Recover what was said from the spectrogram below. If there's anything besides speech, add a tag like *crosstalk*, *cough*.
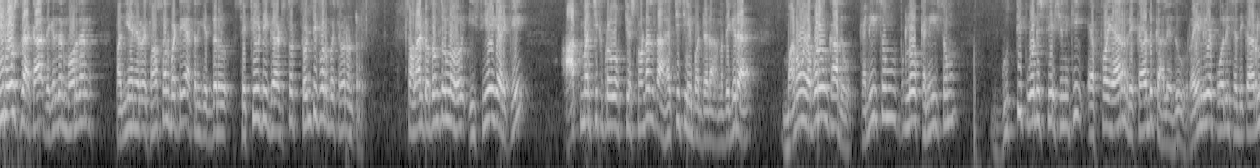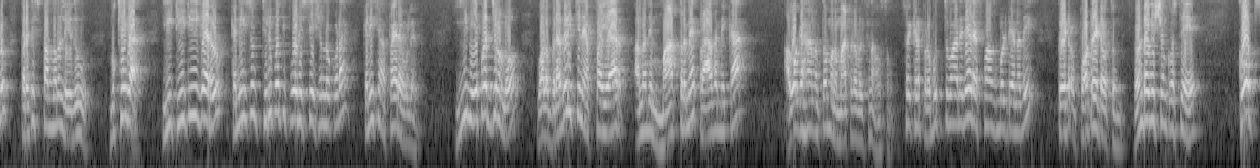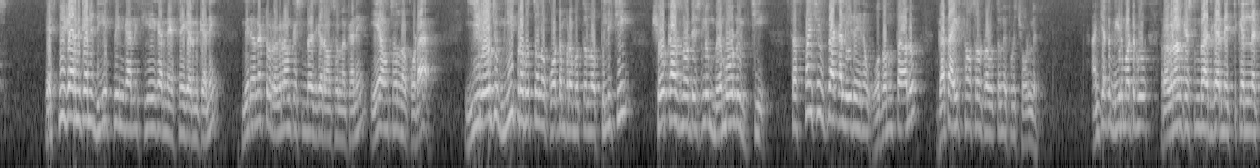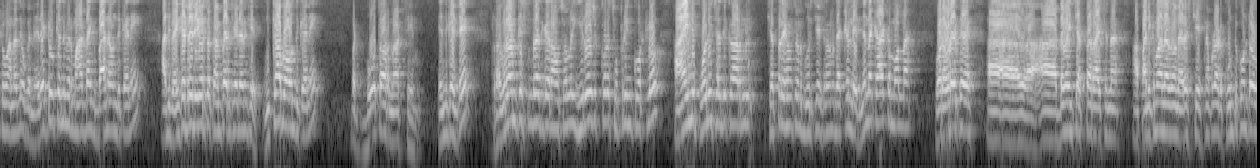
ఈ రోజు దాకా దగ్గర దగ్గర మోర్ దెన్ పదిహేను ఇరవై సంవత్సరాలు బట్టి అతనికి ఇద్దరు సెక్యూరిటీ గార్డ్స్తో ట్వంటీ ఫోర్ బై సెవెన్ ఉంటారు. సో అలాంటి ఉదంతంలో ఈ సీఏ గారికి ఆత్మహత్యకి ప్రవోక్ చేసుకోవడం లేదా హత్య చేయబడ్డా అన్న దగ్గర మనం ఎవరూ కాదు. కనీసంలో కనీసం గుత్తి పోలీస్ స్టేషన్కి ఎఫ్ఐఆర్ రికార్డు కాలేదు. రైల్వే పోలీస్ అధికారులు ప్రతిస్పందన లేదు. ముఖ్యంగా ఈ టీటీ గారు కనీసం తిరుపతి పోలీస్ స్టేషన్లో కూడా కనీసం ఎఫ్ఐఆర్ ఇవ్వలేదు. ఈ నేపథ్యంలో వాళ్ళ బ్రదర్ ఇచ్చిన ఎఫ్ఐఆర్ అన్నది మాత్రమే ప్రాథమిక అవగాహనతో మనం మాట్లాడవలసిన అవసరం. సో ఇక్కడ ప్రభుత్వానిదే రెస్పాన్సిబిలిటీ అన్నది పోర్ట్రేట్ అవుతుంది. రెండో విషయంకి వస్తే కోర్ట్స్ ఎస్పీ గారిని కానీ డిఎస్పీని కానీ సిఏ గారిని ఎస్ఐ గారిని కానీ మీరు అన్నట్టు రఘురామకృష్ణరాజు గారి అంశంలో కానీ ఏ అంశంలో కూడా ఈ రోజు మీ ప్రభుత్వంలో కూటమి ప్రభుత్వంలో పిలిచి షోకాజ్ నోటీసులు మెమోలు ఇచ్చి సస్పెన్షన్స్ దాకా లీడ్ అయిన ఉదంతాలు గత ఐదు సంవత్సరాల ప్రభుత్వంలో ఎప్పుడు చూడలేదు. అంచేత మీరు మటుకు రఘురామ కృష్ణరాజు గారిని ఎత్తుకెళ్ళినట్టు అన్నది ఒక నెరేటివ్ కింద మీరు మాట్లాడడానికి బాగానే ఉంది కానీ అది వెంకటరెడ్డి గారితో కంపేర్ చేయడానికి ఇంకా బాగుంది కానీ but both are not same ఎందుకంటే రఘురామ కృష్ణరాజు గారి అంశంలో ఈ రోజు కూడా సుప్రీంకోర్టులో ఆయన్ని పోలీసు అధికారులు చిత్రహింసలు గురి చేసినది ఎక్కడ లేదు. నిన్న కాక మొన్న వాడు ఎవడైతే ఆ, అడ్డమైన చెత్త రాసిన ఆ పనికిమాలను అరెస్ట్ చేసినప్పుడు ఆడు కుంటుకుంటూ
